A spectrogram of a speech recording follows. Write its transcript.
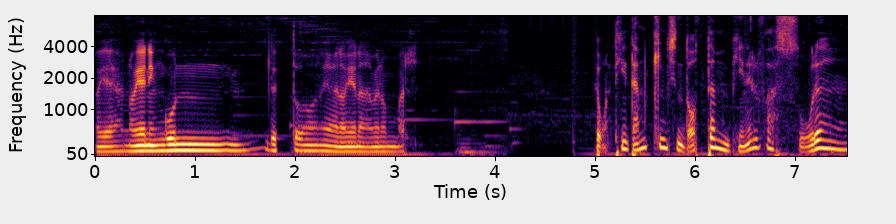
No había, no había ningún de estos, no había nada, menos mal. Este tiene Tamkin 2 también, el basura.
